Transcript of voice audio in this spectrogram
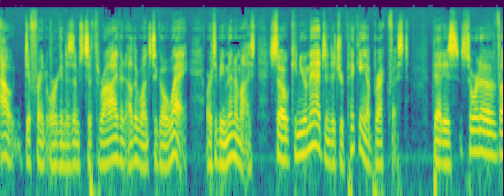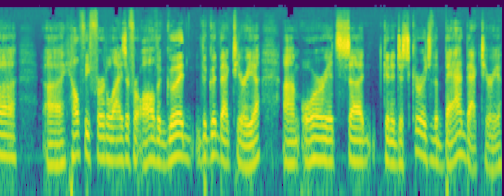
out different organisms to thrive and other ones to go away or to be minimized. So, can you imagine that you're picking a breakfast that is sort of uh, uh, healthy fertilizer for all the good the good bacteria, um, or it's uh, going to discourage the bad bacteria.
